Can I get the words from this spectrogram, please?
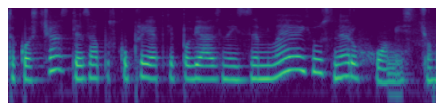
також час для запуску проєктів, пов'язаний з землею, з нерухомістю,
